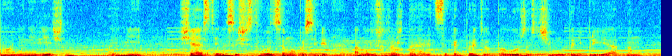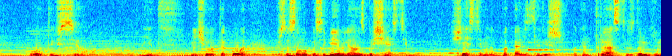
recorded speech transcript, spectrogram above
но они не вечны. Пойми, счастье не существует само по себе, оно лишь рождается как противоположность чему-то неприятному. Вот и все. Нет ничего такого, что само по себе являлось бы счастьем. Счастьем оно покажется лишь по контрасту с другим.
